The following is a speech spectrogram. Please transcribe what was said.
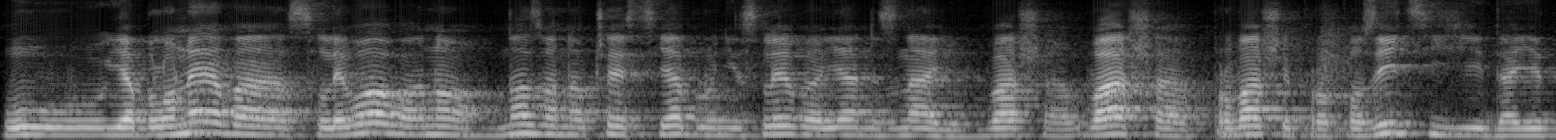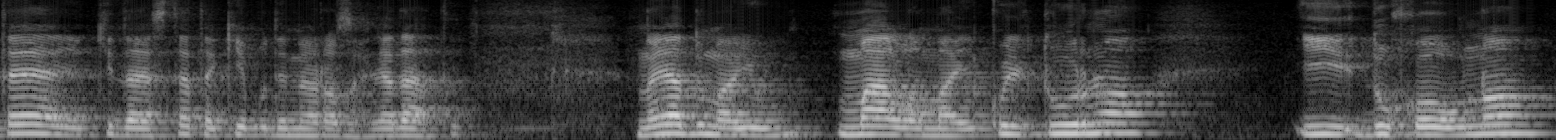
У Яблонева, Сливова, ну, названа в честь яблуні, сливи, я не знаю. Ваша, ваша, про ваші пропозиції даєте, які даєте, такі будемо розглядати. Ну, я думаю, мало май культурно і духовно,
